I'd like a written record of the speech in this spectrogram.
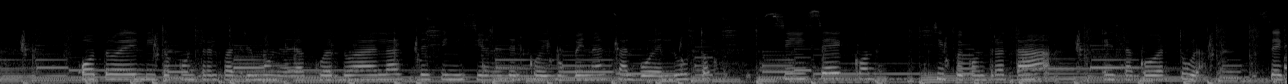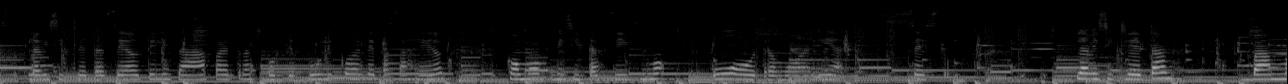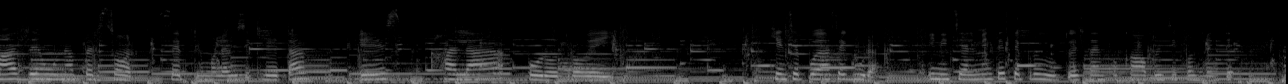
otro delito contra el patrimonio de acuerdo a las definiciones del Código Penal, salvo el hurto, si, se si fue contratada esta cobertura. Sexto, la bicicleta sea utilizada para transporte público de pasajeros como visitaxismo u otra modalidad. Sexto, la bicicleta va más de una persona. Séptimo, la bicicleta es jalada por otro vehículo. ¿Quién se puede asegurar? Inicialmente este producto está enfocado principalmente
